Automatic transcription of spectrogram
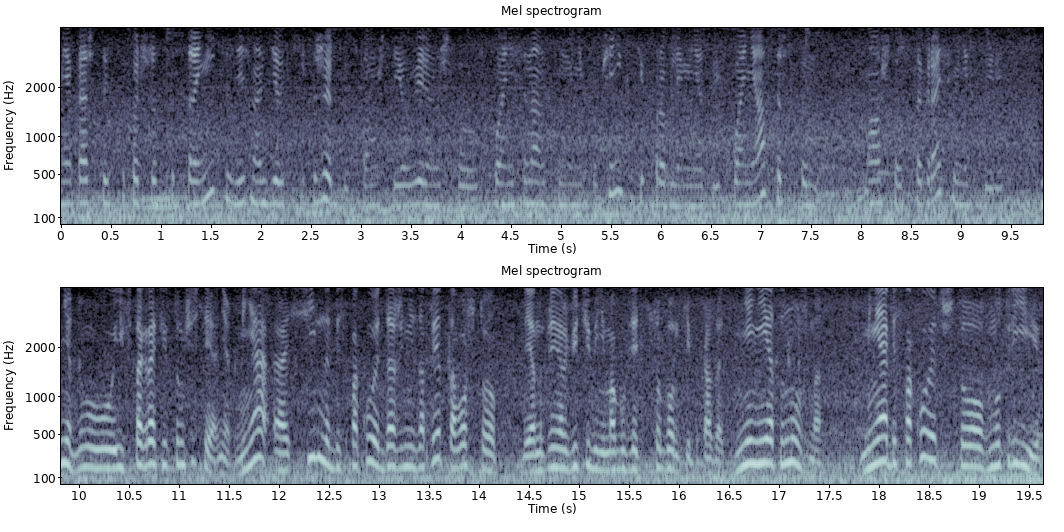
мне кажется, если ты хочешь распространить, то здесь надо делать какие-то жертвы, потому что я уверена, что в плане финансовом у них вообще никаких проблем нет, и в плане авторском, ну а что, фотографии у них тырить? Нет, ну и фотографии в том числе. Нет, меня э, сильно беспокоит даже не запрет того, что я, например, в Ютубе не могу взять кусок гонки и показать. Мне не это нужно. Меня беспокоит, что внутри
